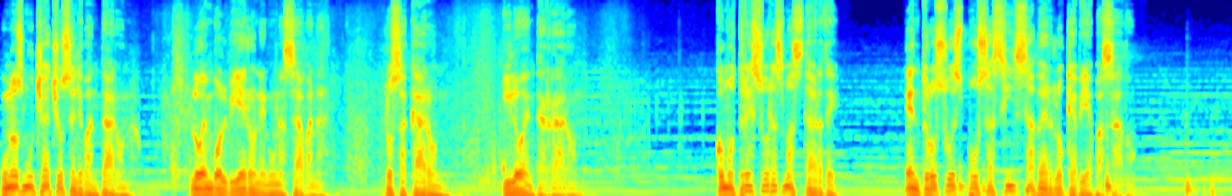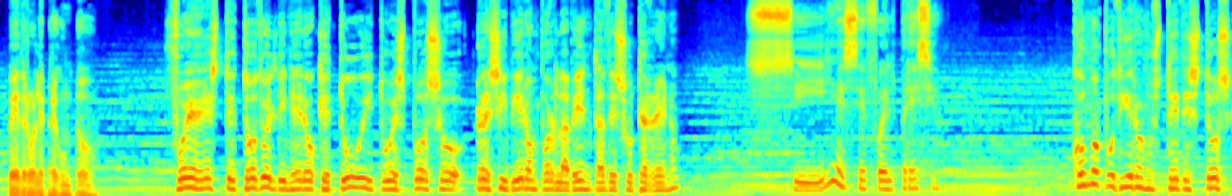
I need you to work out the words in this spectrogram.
unos muchachos se levantaron, lo envolvieron en una sábana, lo sacaron y lo enterraron. Como tres horas más tarde, entró su esposa sin saber lo que había pasado. Pedro le preguntó, ¿Fue este todo el dinero que tú y tu esposo recibieron por la venta de su terreno? Sí, ese fue el precio. ¿Cómo pudieron ustedes dos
